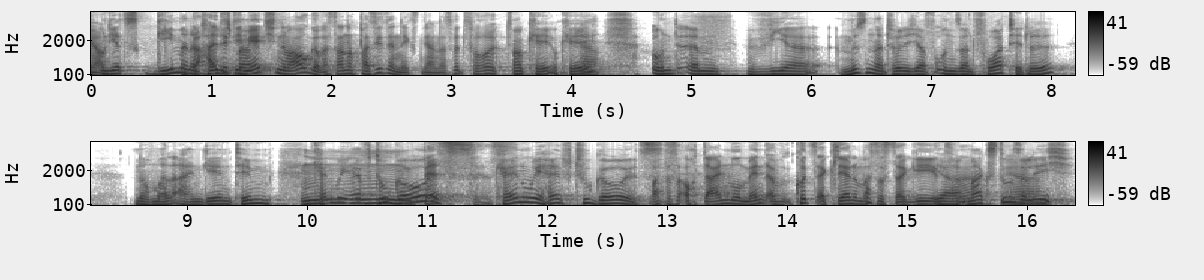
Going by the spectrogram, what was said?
Ja. Und jetzt gehen wir Und natürlich behaltet die Mädchen im Auge, was da noch passiert in den nächsten Jahren. Das wird verrückt. Okay, okay. Ja. Und ähm, wir müssen natürlich auf unseren Vortitel nochmal eingehen. Tim, can we have two goals? Mm, Bestes. Can we have two goals? War das auch dein Moment? Aber kurz erklären, um was es da geht. Ja, ne? magst du, soll ich?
